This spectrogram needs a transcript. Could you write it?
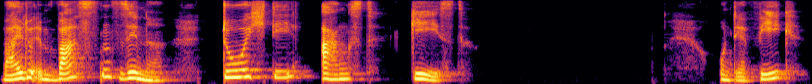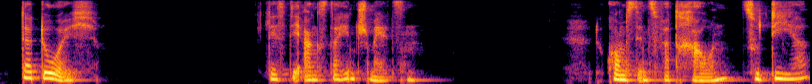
weil du im wahrsten Sinne durch die Angst gehst. Und der Weg dadurch lässt die Angst dahin schmelzen kommst ins Vertrauen zu dir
